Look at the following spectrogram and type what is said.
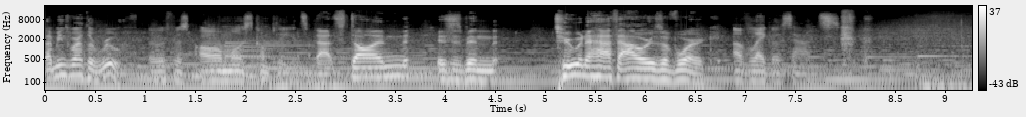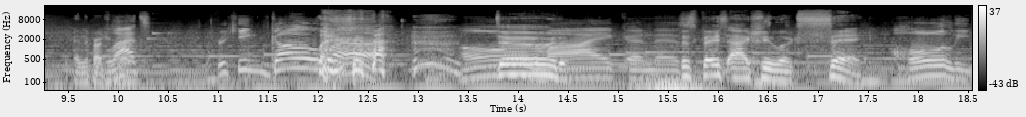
That means we're at the roof. The roof is almost complete. That's done. This has been two and a half hours of work. Of Lego sounds. And the pressure. Let's freaking go! oh Dude. my goodness. This base actually looks sick. Holy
